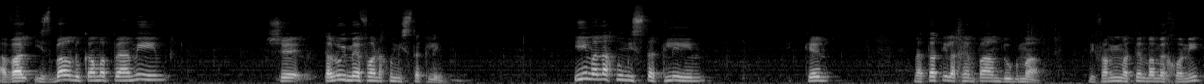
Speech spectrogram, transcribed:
אבל הסברנו כמה פעמים שתלוי מאיפה אנחנו מסתכלים. אם אנחנו מסתכלים, כן, נתתי לכם פעם דוגמה, לפעמים אתם במכונית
